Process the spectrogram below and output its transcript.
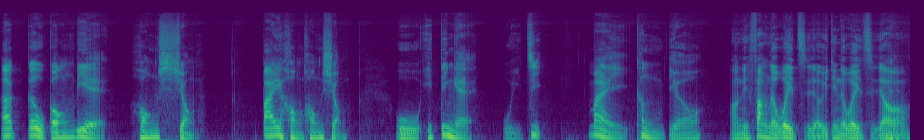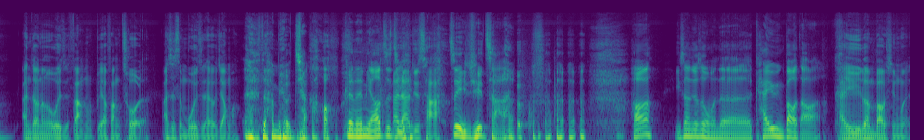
啊，歌舞公列风向，摆红风向，有一定的位置，卖坑掉。哦，你放的位置有一定的位置，要按照那个位置放，不要放错了。啊，是什么位置？他有讲吗？他没有讲，靠，可能你要自己去查。自己去查。好啊，以上就是我们的开运报道啊。台语乱报新闻，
